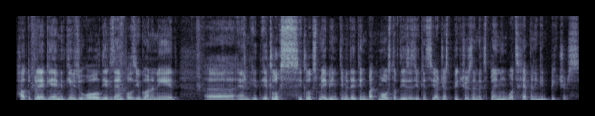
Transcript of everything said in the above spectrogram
How to play a game. It gives you all the examples you're gonna need. Uh, and it, it looks it looks maybe intimidating but most of these as you can see are just pictures and explaining what's happening in pictures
